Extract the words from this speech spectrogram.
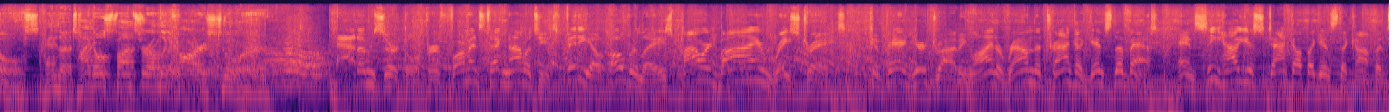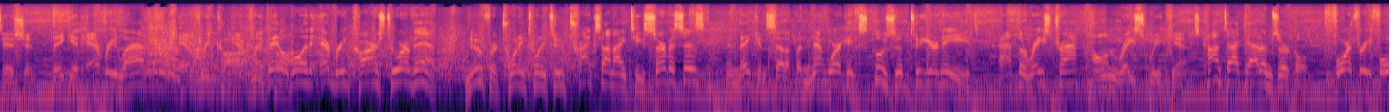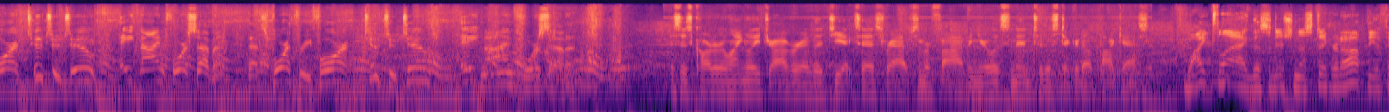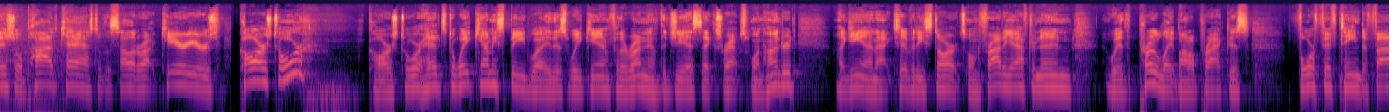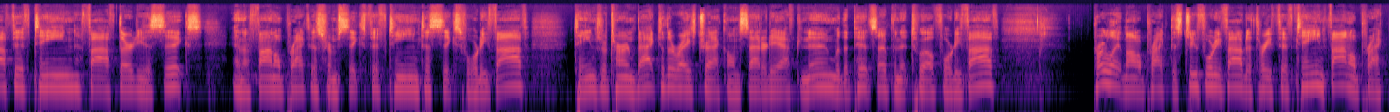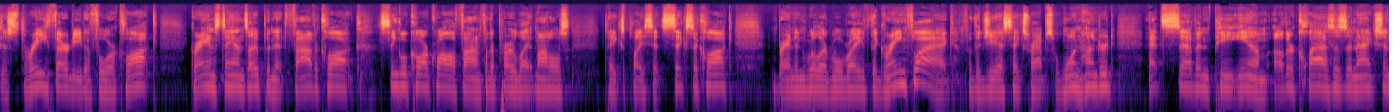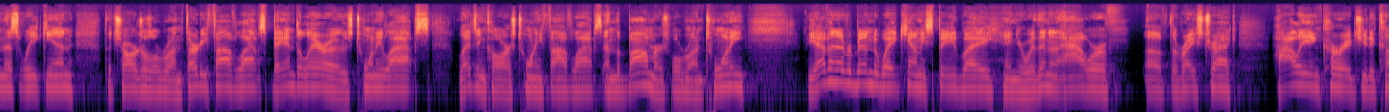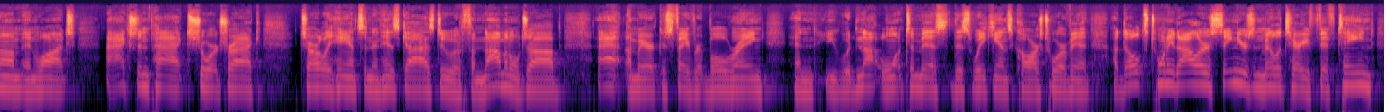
And the title sponsor of the Cars Tour. Adam Zirkel, Performance Technologies, video overlays powered by Racetrays. Compare your driving line around the track against the best and see how you stack up against the competition. They get every lap, every car. Every Available car. at every Cars Tour event. New for 2022 Traxon IT services, and they can set up a network exclusive to your needs at the racetrack on race weekends. Contact Adam Zirkel, 434 222 8947. That's 434 222 8947. This is Carter Langley, driver of the GXS Wraps number five, and you're listening to the Stickered Up podcast. White Flag, this edition of Stickered Up, the official podcast of the Solid Rock Carriers Cars Tour. Cars Tour heads to Wake County Speedway this weekend for the running of the GSX Wraps 100. Again, activity starts on Friday afternoon with pro late model practice 4:15 to 5:15, 5:30 to 6, and the final practice from 6:15 to 6:45. Teams return back to the racetrack on Saturday afternoon with the pits open at 12:45. Pro late model practice 245 to 315. Final practice 330 to 4 o'clock. Grandstands open at 5 o'clock. Single car qualifying for the pro late models takes place at 6 o'clock. Brandon Willard will wave the green flag for the GSX Wraps 100 at 7 p.m. Other classes in action this weekend. The Chargers will run 35 laps, Bandoleros 20 laps, Legend Cars 25 laps, and the Bombers will run 20. If you haven't ever been to Wake County Speedway and you're within an hour of, of the racetrack, highly encourage you to come and watch action packed short track. Charlie Hanson and his guys do a phenomenal job at America's favorite bull ring, and you would not want to miss this weekend's Cars Tour event. Adults $20, seniors and military 15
